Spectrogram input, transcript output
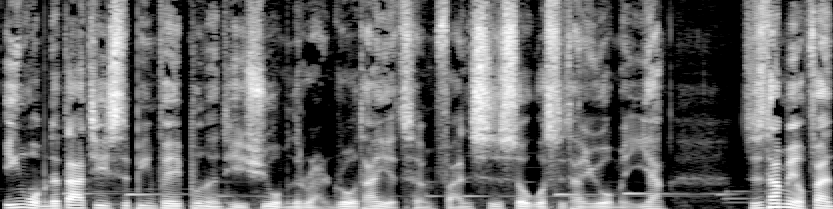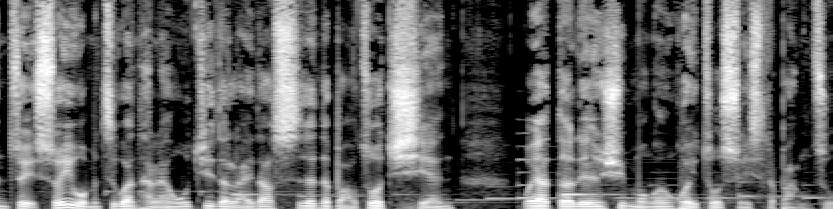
因我们的大祭司并非不能体恤我们的软弱，他也曾凡事受过试探，与我们一样，只是他没有犯罪，所以我们只管坦然无惧的来到施恩的宝座前，为要得连续蒙恩惠，做随时的帮助。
